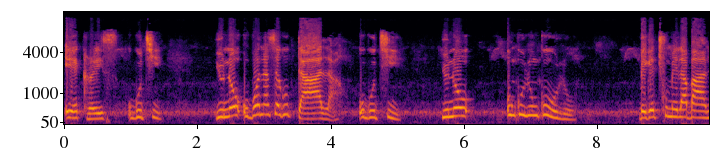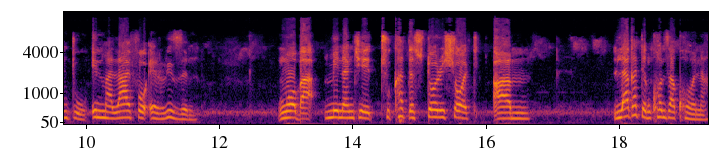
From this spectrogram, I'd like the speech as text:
e grace ukuthi you know ubona sekukudala ukuthi you know uNkulunkulu bekethumela abantu in my life for a reason ngoba mina nje to cut the story short um la kade ngikhonza khona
